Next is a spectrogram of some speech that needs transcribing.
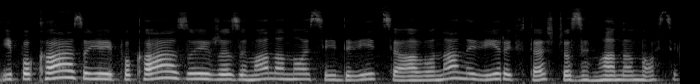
І показую, і показую, вже зима на носі, і дивіться, а вона не вірить в те, що зима на носі.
